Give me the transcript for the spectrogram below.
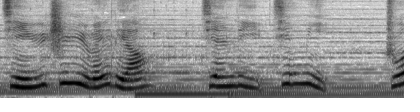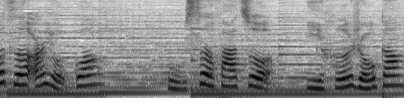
锦鱼之玉为良，坚利精密，浊泽而有光，五色发作，以和柔刚。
